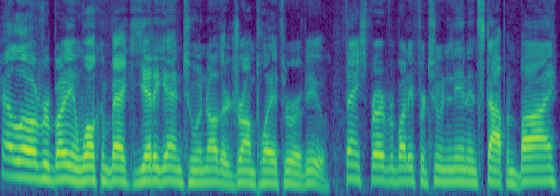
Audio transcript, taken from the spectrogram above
Hello, everybody, and welcome back yet again to another drum playthrough review. Thanks for everybody for tuning in and stopping by.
